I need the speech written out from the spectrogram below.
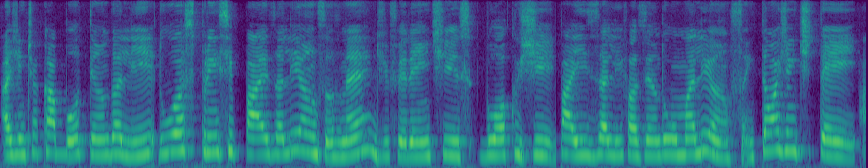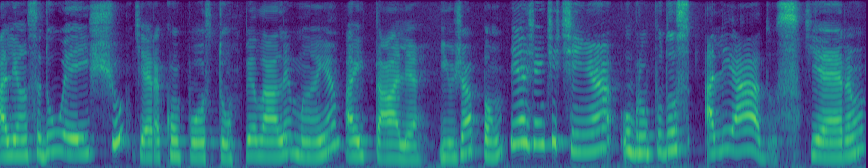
a gente acabou tendo ali duas principais alianças, né? Diferentes blocos de países ali fazendo uma aliança. Então a gente tem a aliança do eixo, que era composto pela Alemanha, a Itália e o Japão, e a gente tinha o grupo dos aliados, que eram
